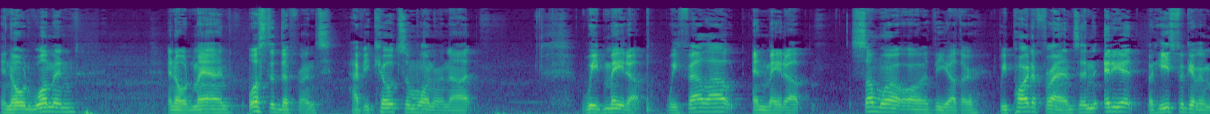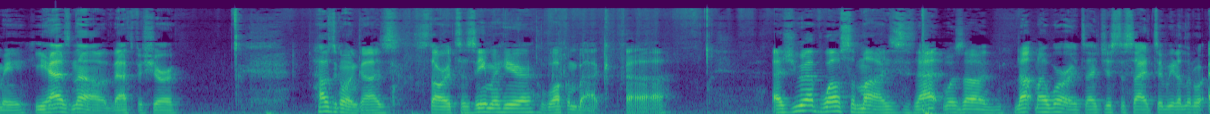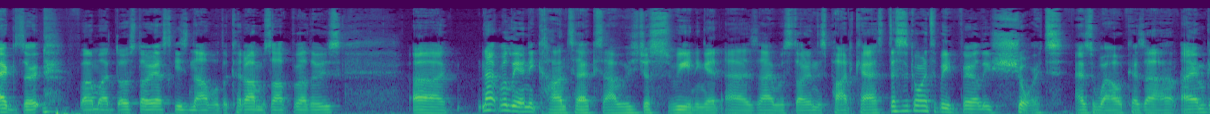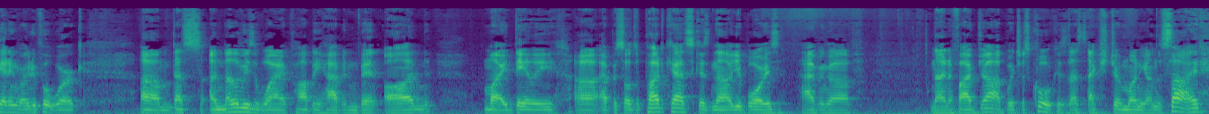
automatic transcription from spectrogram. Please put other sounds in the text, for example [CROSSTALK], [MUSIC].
An old woman, an old man, what's the difference? Have you killed someone or not? We've made up. We fell out and made up. Somewhere or the other. We parted friends. An idiot, but he's forgiven me. He has now, that's for sure. How's it going, guys? Star Tazima here. Welcome back. Uh, as you have well surmised, that was uh, not my words. I just decided to read a little excerpt [LAUGHS] from uh, Dostoevsky's novel, The Karamazov Brothers. Uh, not really any context. I was just reading it as I was starting this podcast. This is going to be fairly short as well because uh, I am getting ready for work. Um, that's another reason why I probably haven't been on my daily uh, episodes of podcasts because now your boy's having a nine to five job, which is cool because that's extra money on the side.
